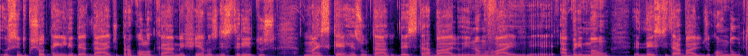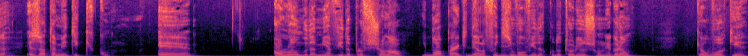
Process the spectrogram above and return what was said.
eu sinto que o senhor tem liberdade para colocar, mexer nos distritos, mas quer resultado desse trabalho e não vai é, abrir mão desse trabalho de conduta. Exatamente, Kiko. É, ao longo da minha vida profissional, e boa parte dela foi desenvolvida com o Dr. Wilson Negrão, que eu vou aqui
